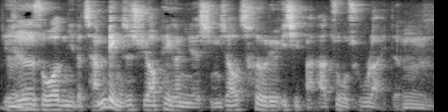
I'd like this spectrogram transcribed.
也就是说你的产品是需要配合你的行销策略一起把它做出来的。嗯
